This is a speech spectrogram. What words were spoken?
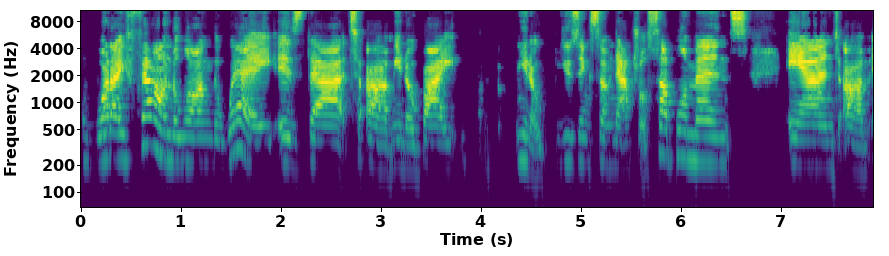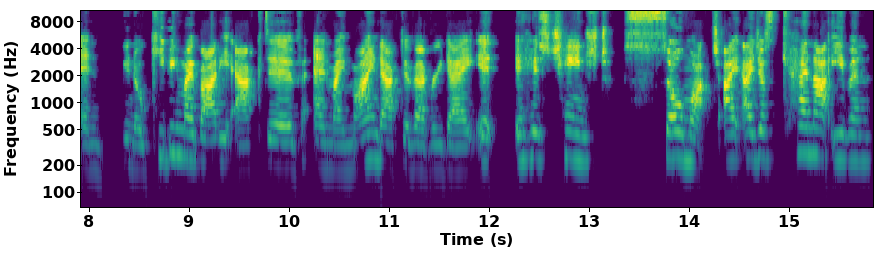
what I found along the way is that um, you know by you know using some natural supplements and um, and you know keeping my body active and my mind active every day it it has changed so much. I, I just cannot even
